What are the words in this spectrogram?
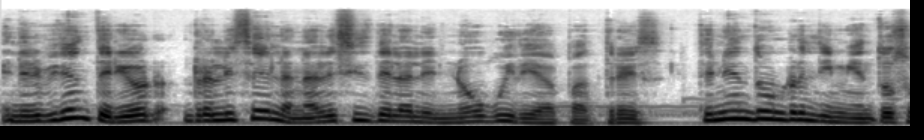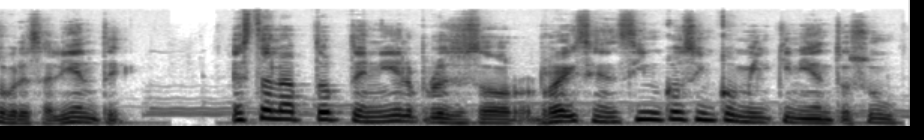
En el video anterior realicé el análisis de la Lenovo IdeaPad 3, teniendo un rendimiento sobresaliente. Esta laptop tenía el procesador Ryzen 5 5500U,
